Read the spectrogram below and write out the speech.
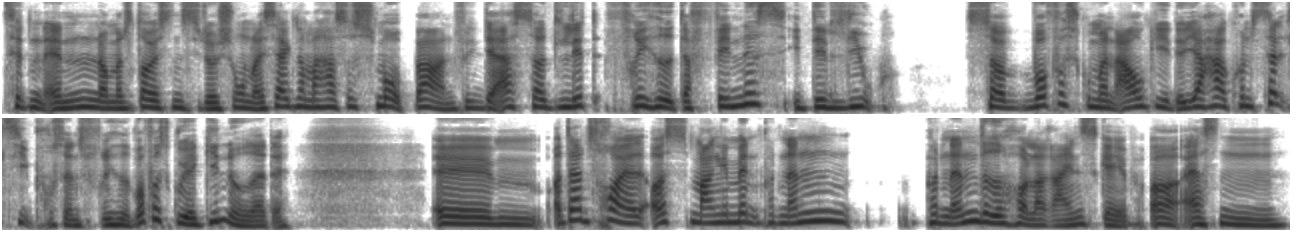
til den anden, når man står i sådan en situation. Og især ikke, når man har så små børn, fordi det er så lidt frihed, der findes i det liv. Så hvorfor skulle man afgive det? Jeg har kun selv 10% frihed. Hvorfor skulle jeg give noget af det? Øhm, og der tror jeg også, mange mænd på den anden, på den anden led holder regnskab, og er sådan,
